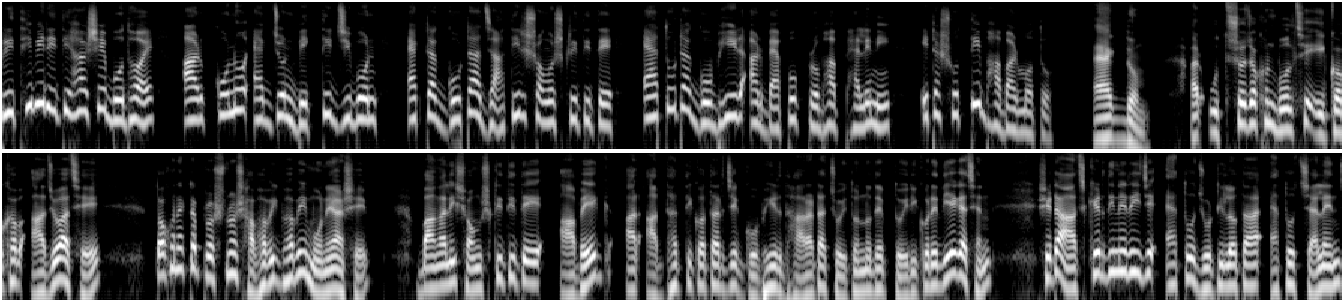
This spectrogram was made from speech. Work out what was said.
পৃথিবীর ইতিহাসে বোধহয় আর কোনো একজন ব্যক্তির জীবন একটা গোটা জাতির সংস্কৃতিতে এতটা গভীর আর ব্যাপক প্রভাব ফেলেনি এটা সত্যি ভাবার মতো। একদম। আর উৎস যখন বলছে এই কখাব আজও আছে, তখন একটা প্রশ্ন স্বাভাবিকভাবেই মনে আসে। বাঙালি সংস্কৃতিতে আবেগ আর আধ্যাত্মিকতার যে গভীর ধারাটা চৈতন্যদেব তৈরি করে দিয়ে গেছেন, সেটা আজকের দিনের এই যে এত জটিলতা, এত চ্যালেঞ্জ,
